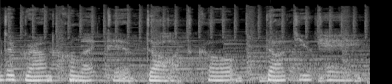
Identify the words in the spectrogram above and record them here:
undergroundcollective.co.uk.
